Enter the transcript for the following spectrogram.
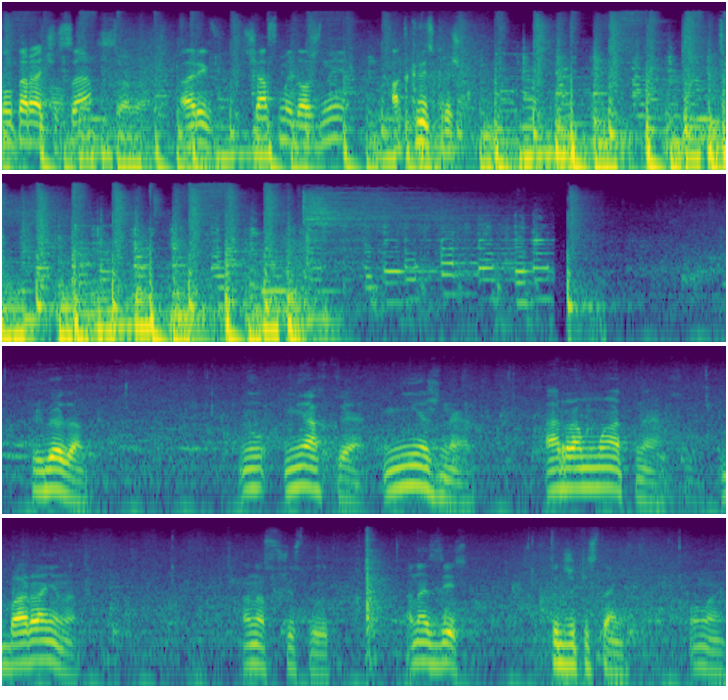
полтора часа. Всё, да. Ариф, сейчас мы должны открыть крышку. Ребята, ну, мягкая, нежная, ароматная баранина, она существует. Она здесь, в Таджикистане. Понимаешь?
